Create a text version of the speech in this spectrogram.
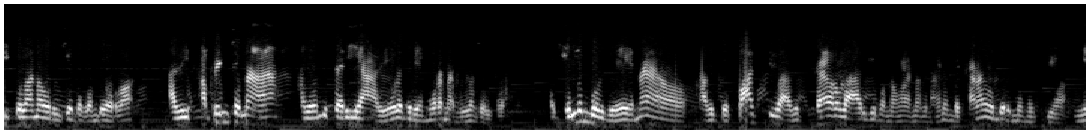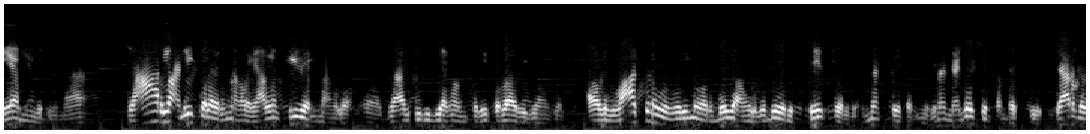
ஈக்குவலான ஒரு விஷயத்தை கொண்டு வர்றோம். அது அப்படின்னு சொன்னா அது வந்து சரியா அது எவ்வளவு பெரிய முரண் அப்படின்னு சொல்றோம். சொல்லும் சொல்லும்பொழுது ஏன்னா அதுக்கு பாசிட்டிவா அதுக்கு ஃபேவரபிளா ஆர்கியூ பண்ணவங்க. என்ன இந்த கனவு வந்து ரொம்ப முக்கியம். ஏன் அப்படின்னு கேட்டீங்கன்னா யாரெல்லாம் அணிக்கலை இருந்தாங்களோ யாரெல்லாம் கீழே இருந்தாங்களோ ஜாதி ரீதியாகவும் சரி பொருளாதார ரீதியாகவும் சரி அவங்களுக்கு வாக்குற ஒரு உரிமை வரும்போது அவங்களுக்கு வந்து ஒரு ஸ்பேஸ் வருது. என்ன ஸ்பேஸ் அப்படின்னா நெகோசியேட் பண்றது யாரோட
